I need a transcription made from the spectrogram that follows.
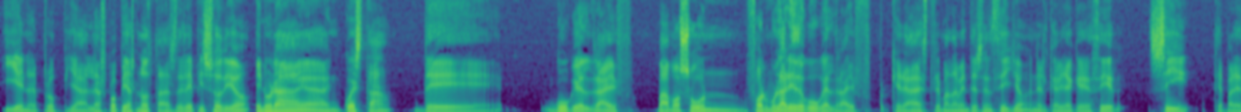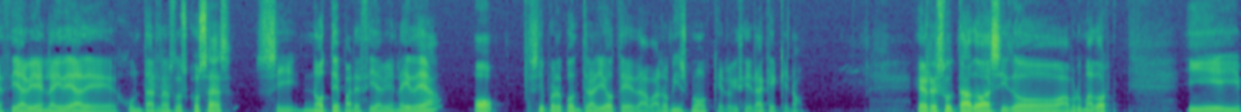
y en las propias notas del episodio en una encuesta de Google Drive. Vamos, un formulario de Google Drive que era extremadamente sencillo en el que había que decir si te parecía bien la idea de juntar las dos cosas si no te parecía bien la idea o si por el contrario te daba lo mismo que lo hiciera que que no. El resultado ha sido abrumador y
